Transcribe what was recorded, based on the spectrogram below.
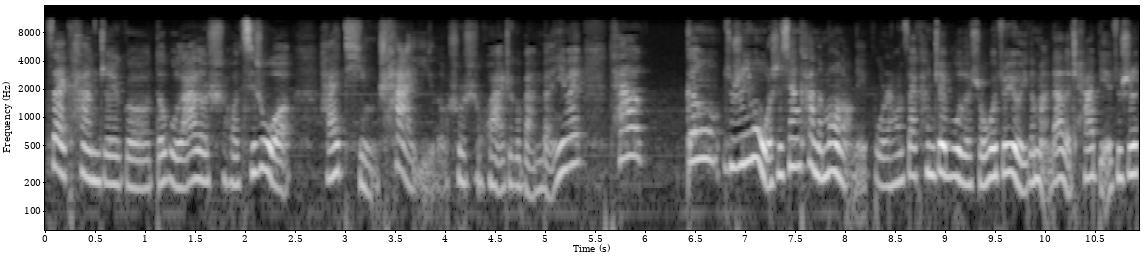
在看这个德古拉的时候，其实我还挺诧异的。说实话，这个版本，因为它。跟就是因为我是先看的茂脑那部，然后再看这部的时候，会觉得有一个蛮大的差别，就是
